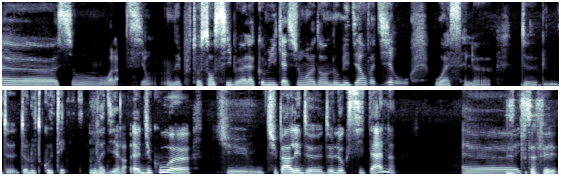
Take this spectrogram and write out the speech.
Euh, si on voilà, si on, on est plutôt sensible à la communication euh, dans nos médias, on va dire, ou ou à celle euh, de de, de l'autre côté, on va dire. Euh, du coup, euh, tu tu parlais de de l'Occitane. Euh, Tout à fait.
